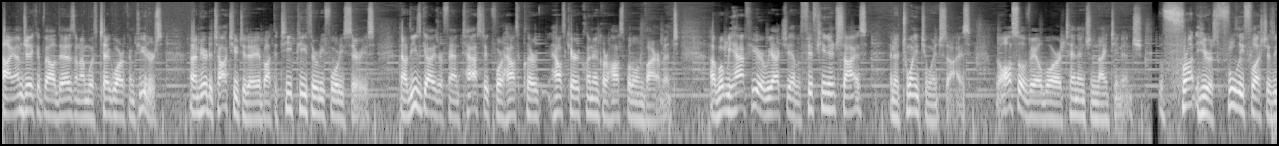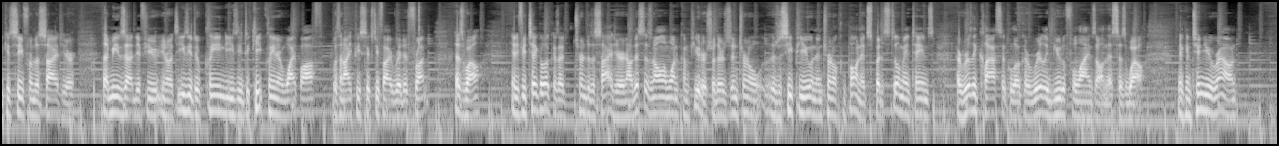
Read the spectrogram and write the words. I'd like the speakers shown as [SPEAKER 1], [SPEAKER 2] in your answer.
[SPEAKER 1] Hi, I'm Jacob Valdez and I'm with Teguar Computers. And I'm here to talk to you today about the TP3040 series. Now these guys are fantastic for healthcare, healthcare clinic or hospital environment. Uh, what we have here, we actually have a 15 inch size and a 22 inch size. Also available are a 10 inch and 19 inch. The front here is fully flushed as you can see from the side here. That means that if you, you know, it's easy to clean, easy to keep clean and wipe off with an IP65 rated front as well. And if you take a look as I turn to the side here, now this is an all-in-one computer, so there's internal, there's a CPU and internal components, but it still maintains a really classic look, a really beautiful lines on this as well. And continue around,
